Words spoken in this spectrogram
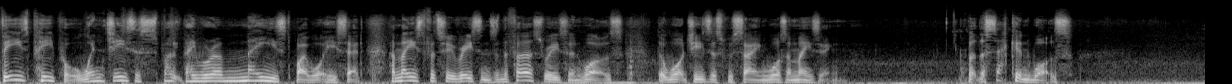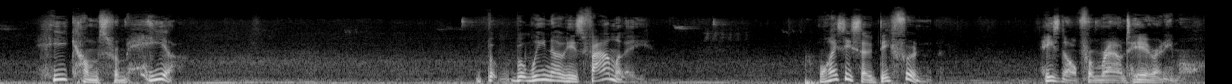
These people, when Jesus spoke, they were amazed by what he said. Amazed for two reasons. And the first reason was that what Jesus was saying was amazing. But the second was, he comes from here. But, but we know his family. Why is he so different? He's not from round here anymore.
